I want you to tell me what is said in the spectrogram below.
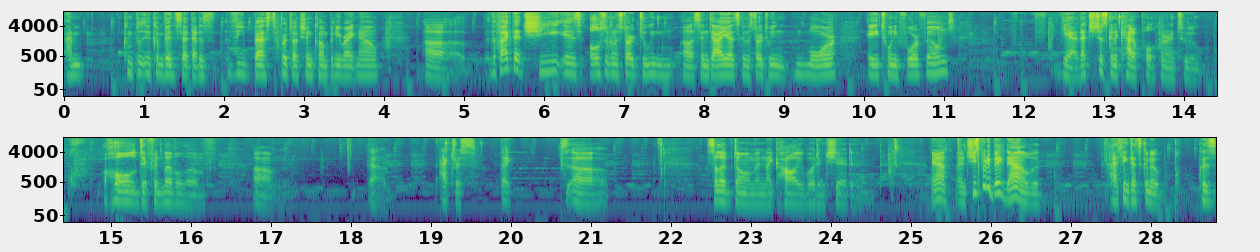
I'm completely convinced that that is the best production company right now. Uh, the fact that she is also going to start doing uh, Zendaya is going to start doing more A24 films. Yeah, that's just going to catapult her into a whole different level of um, uh, actress. Like, uh, celebdom and like Hollywood and shit. And yeah, and she's pretty big now, but I think that's gonna because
